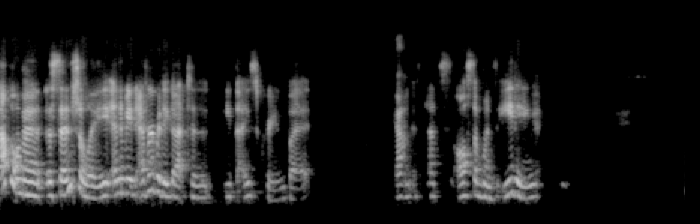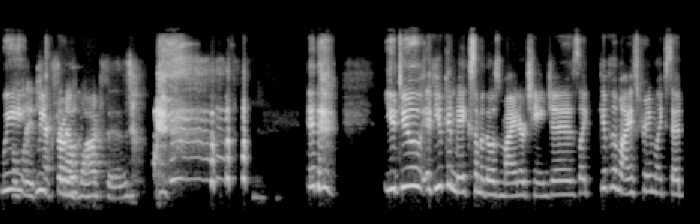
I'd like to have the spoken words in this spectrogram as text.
supplement essentially. And I mean, everybody got to eat the ice cream, but yeah, if that's all someone's eating, we we struggle boxes. it you do if you can make some of those minor changes, like give them ice cream. Like said,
